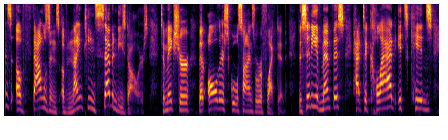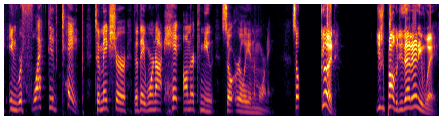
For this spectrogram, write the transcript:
Tens of thousands of 1970s dollars to make sure that all their school signs were reflective. The city of Memphis had to clad its kids in reflective tape to make sure that they were not hit on their commute so early in the morning. So Good. You should probably do that anyway.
